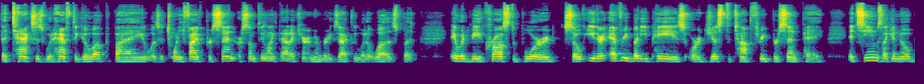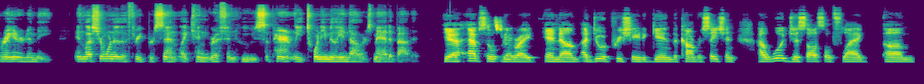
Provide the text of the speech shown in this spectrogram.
that taxes would have to go up by was it 25% or something like that i can't remember exactly what it was but it would be across the board so either everybody pays or just the top 3% pay it seems like a no-brainer to me unless you're one of the 3% like ken griffin who's apparently $20 million mad about it yeah, absolutely right. right. And um, I do appreciate again the conversation. I would just also flag um,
